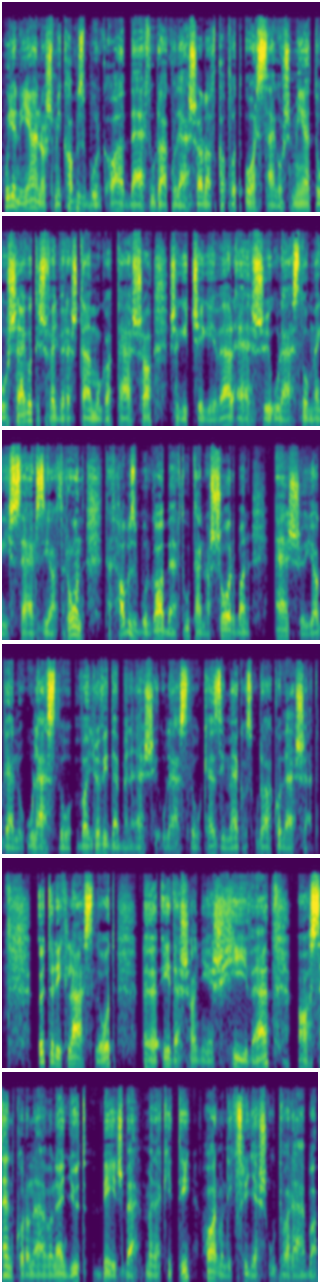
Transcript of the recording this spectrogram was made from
Hunyadi János még Habsburg Albert uralkodása alatt kapott országos méltóságot és fegyveres támogatása segítségével első Ulászló meg is szerzi a trónt, tehát Habsburg Albert után a sorban első Jagelló Ulászló, vagy rövidebben első Ulászló kezdi meg az uralkodását. Ötödik Lászlót édesanyja és híve a Szent Koronával együtt Bécsbe Bécsbe menekíti, harmadik Frigyes udvarába.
